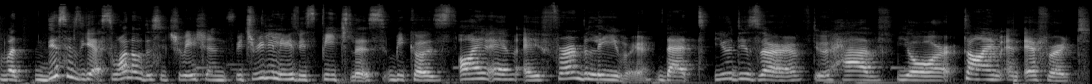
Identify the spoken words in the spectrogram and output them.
But this is, yes, one of the situations which really leaves me speechless because I am a firm believer that you deserve to have your time and effort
